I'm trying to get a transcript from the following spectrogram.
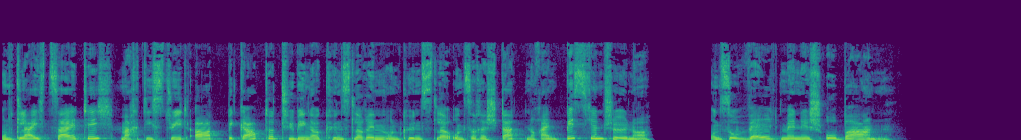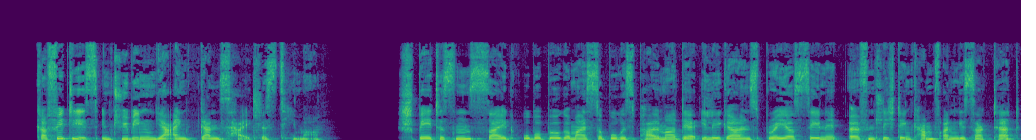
Und gleichzeitig macht die Street Art begabter Tübinger Künstlerinnen und Künstler unsere Stadt noch ein bisschen schöner und so weltmännisch urban. Graffiti ist in Tübingen ja ein ganz heikles Thema. Spätestens seit Oberbürgermeister Boris Palmer der illegalen Sprayer-Szene öffentlich den Kampf angesagt hat,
